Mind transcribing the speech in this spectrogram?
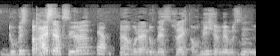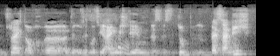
du bist bereit dafür ja. ne, oder du bist vielleicht auch nicht und wir müssen vielleicht auch, äh, muss ich eingestehen, das ist du besser nicht,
